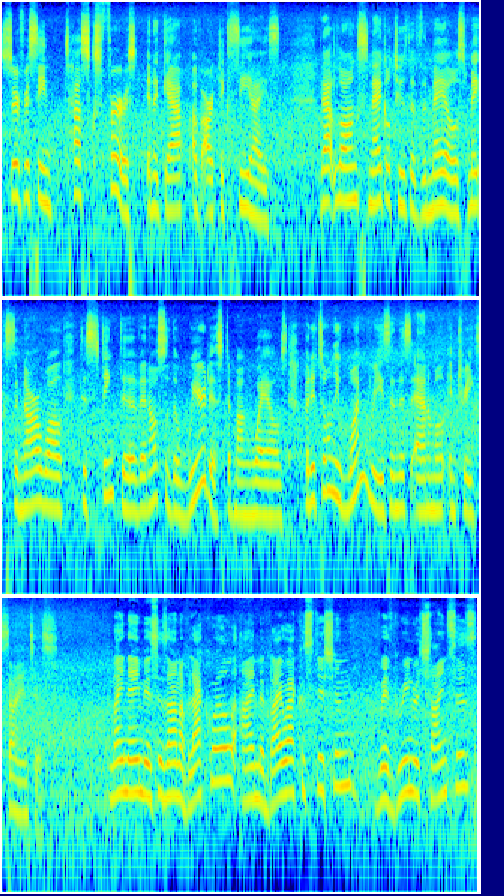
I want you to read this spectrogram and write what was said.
surfacing tusks first in a gap of Arctic sea ice. That long snaggletooth of the males makes the narwhal distinctive and also the weirdest among whales, but it's only one reason this animal intrigues scientists. My name is Susanna Blackwell. I'm a bioacoustician with Greeneridge Sciences.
